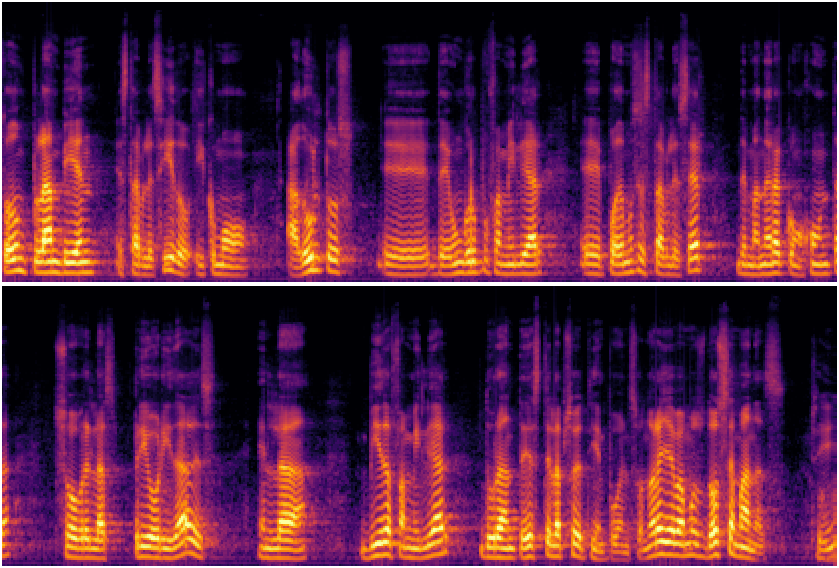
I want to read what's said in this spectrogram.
todo un plan bien establecido y como adultos eh, de un grupo familiar eh, podemos establecer de manera conjunta sobre las prioridades en la vida familiar durante este lapso de tiempo. En Sonora llevamos dos semanas, ¿sí?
